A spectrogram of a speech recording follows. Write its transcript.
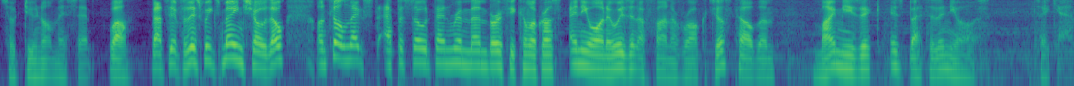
So do not miss it. Well, that's it for this week's main show, though. Until next episode, then remember if you come across anyone who isn't a fan of rock, just tell them, my music is better than yours. Take care.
